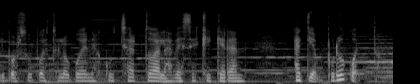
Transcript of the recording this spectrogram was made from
y por supuesto lo pueden escuchar todas las veces que quieran aquí en Puro Cuento.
